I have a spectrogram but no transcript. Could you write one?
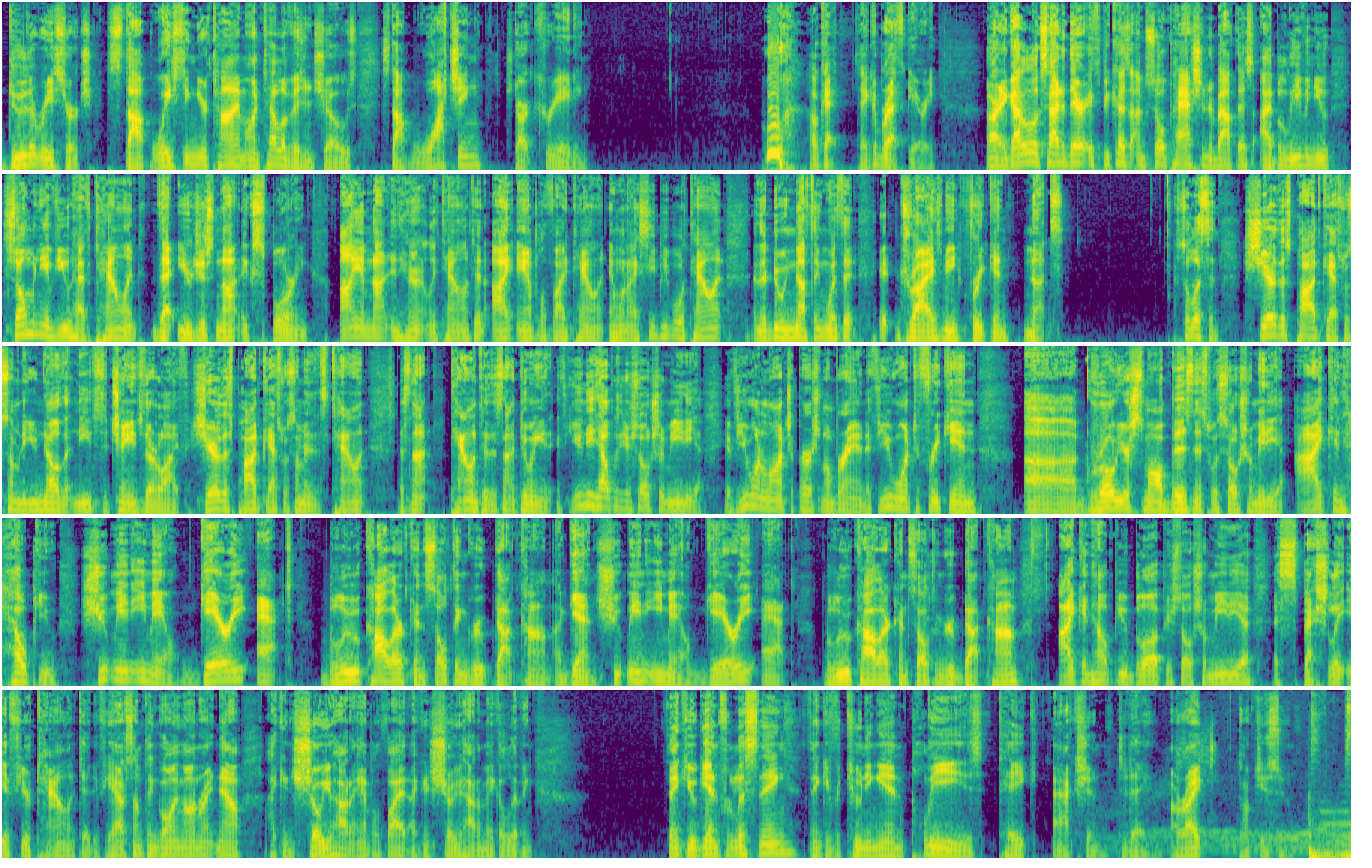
Do the research. Stop wasting your time on television shows. Stop watching. Start creating. Whew. Okay, take a breath, Gary. All right, I got a little excited there. It's because I'm so passionate about this. I believe in you. So many of you have talent that you're just not exploring. I am not inherently talented. I amplify talent. And when I see people with talent and they're doing nothing with it, it drives me freaking nuts. So listen, share this podcast with somebody you know that needs to change their life. Share this podcast with somebody that's talent that's not talented that's not doing it. If you need help with your social media, if you want to launch a personal brand, if you want to freaking uh, grow your small business with social media, I can help you. Shoot me an email, Gary at bluecollarconsultinggroup.com. Again, shoot me an email, Gary at bluecollarconsultinggroup.com. I can help you blow up your social media, especially if you're talented. If you have something going on right now, I can show you how to amplify it. I can show you how to make a living. Thank you again for listening. Thank you for tuning in. Please take action today. All right? Talk to you soon.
